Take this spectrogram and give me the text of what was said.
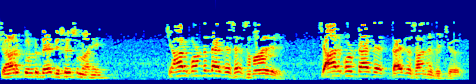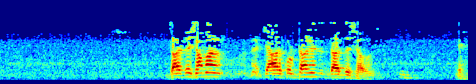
ਚਾਰ ਕੁੰਟ ਦੇ ਦਿਸੇ ਸਮਾਹੇ। ਚਾਰ ਕੁੰਡ ਦਾ ਦਸੇ ਸਮਾਏ ਚਾਰ ਕੁੰਡ ਦਾ ਦੈ ਦਸਾਂ ਦੇ ਵਿੱਚ। ਦਸ ਦਿਸ਼ਾਵਾਂ ਚਾਰ ਕੁੰਟਾਂ ਨੇ ਤੇ ਦਸ ਦਿਸ਼ਾਵਾਂ। ਇਹ।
